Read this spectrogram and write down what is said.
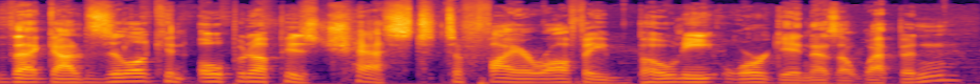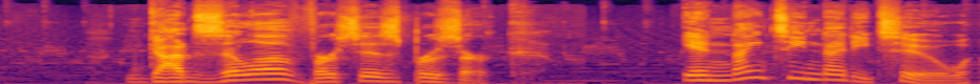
that Godzilla can open up his chest to fire off a bony organ as a weapon. Godzilla vs. Berserk. In 1992,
